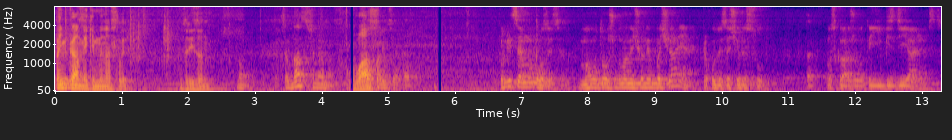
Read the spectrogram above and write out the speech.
пенькам, які ми знайшли. Зрізаним. Ну, це в нас чи не в нас? У вас. Що поліція каже? Поліція морозиться. Мало того, що вона нічого не вбачає, приходиться через суд Так. оскаржувати її бездіяльність.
